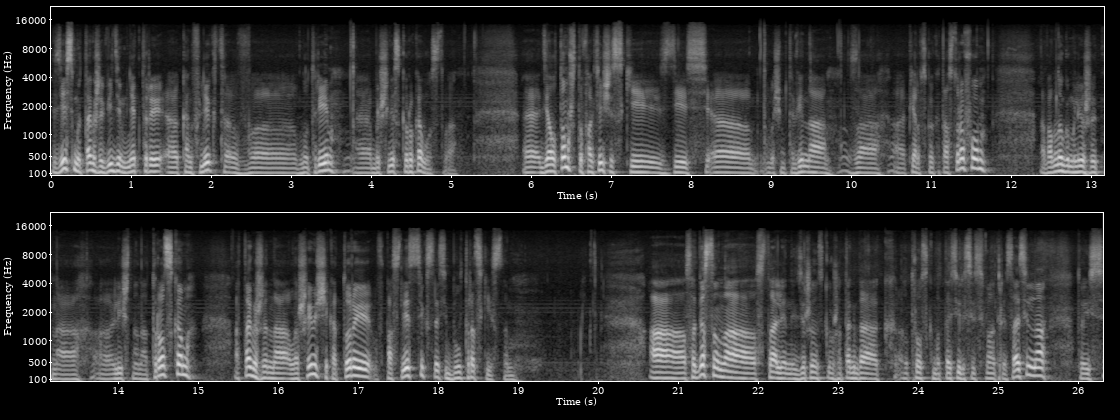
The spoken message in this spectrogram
здесь мы также видим некоторый э, конфликт в, внутри большевистского руководства. Дело в том, что фактически здесь, в общем-то, вина за Пермскую катастрофу во многом лежит на, лично на Троцком, а также на Лашевиче, который впоследствии, кстати, был троцкистом. А, соответственно, Сталин и Дзержинский уже тогда к Троцкому относились весьма отрицательно. То есть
